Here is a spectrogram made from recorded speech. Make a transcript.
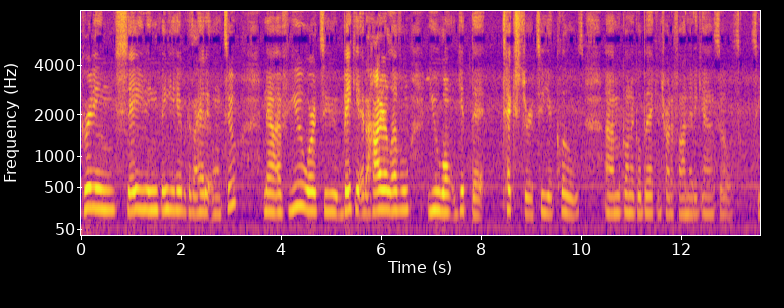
gridding, shading thingy here because I had it on two. Now, if you were to bake it at a higher level, you won't get that texture to your clothes. I'm going to go back and try to find that again. So let's see.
